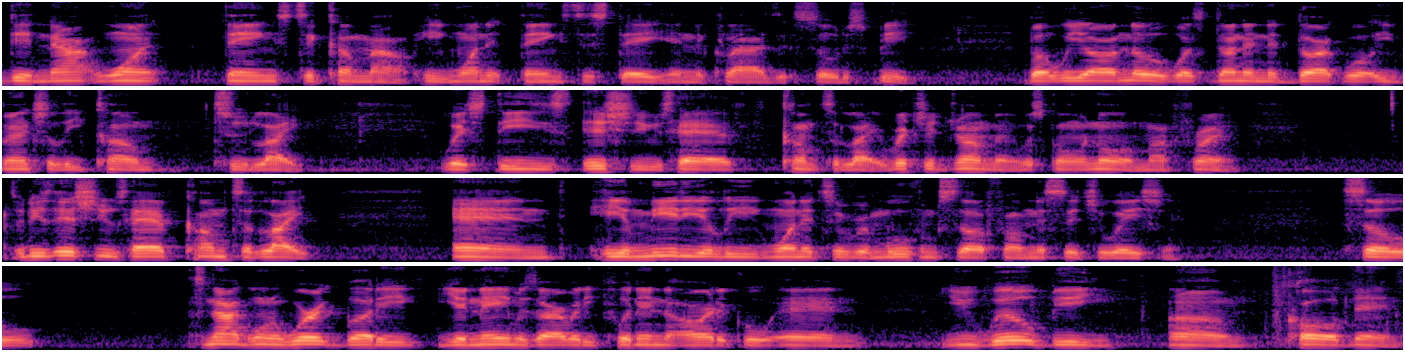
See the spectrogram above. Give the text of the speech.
did not want things to come out. He wanted things to stay in the closet, so to speak. But we all know what's done in the dark will eventually come to light which these issues have come to light. Richard Drummond, what's going on, my friend? So these issues have come to light, and he immediately wanted to remove himself from the situation. So it's not going to work, buddy. Your name is already put in the article, and you will be um, called in.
